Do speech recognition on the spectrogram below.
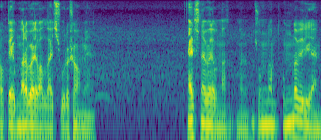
Yok dayı bunlara böyle vallahi hiç uğraşamam yani. Hepsine böyle bunlar. Hiç umurumda, umurumda bile değil yani.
